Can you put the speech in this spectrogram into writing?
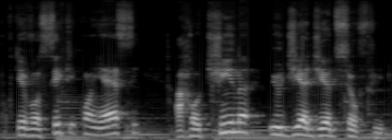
porque você que conhece a rotina e o dia a dia do seu filho.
